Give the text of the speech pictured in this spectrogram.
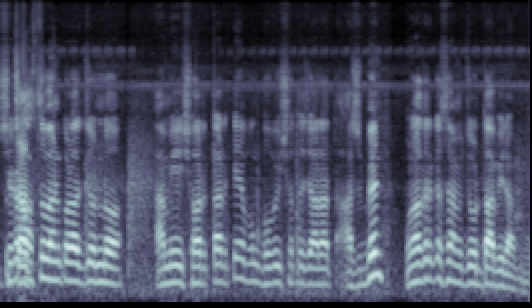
সেটা বাস্তবায়ন করার জন্য আমি এই সরকারকে এবং ভবিষ্যতে যারা আসবেন ওনাদের কাছে আমি জোর দাবি রাখব।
